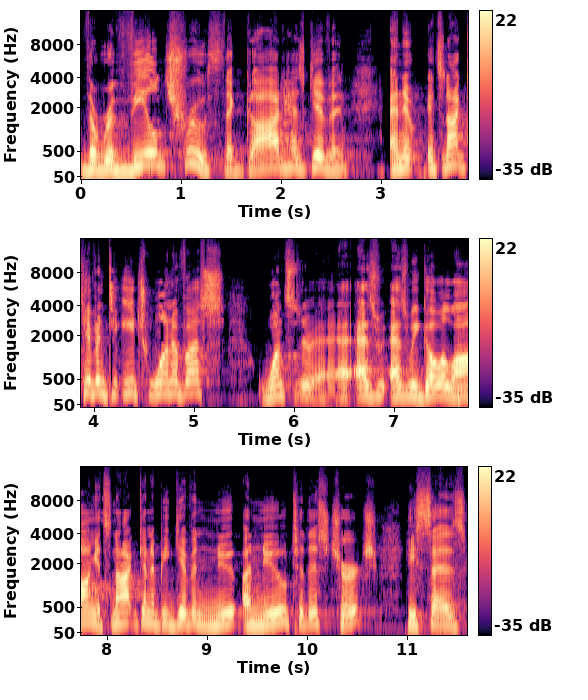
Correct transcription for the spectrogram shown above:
the revealed truth that God has given. And it, it's not given to each one of us once uh, as, as we go along. It's not going to be given new, anew to this church. He says,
